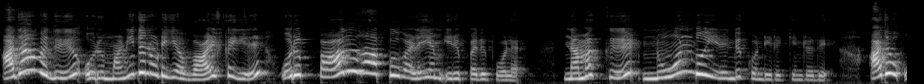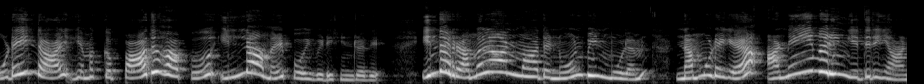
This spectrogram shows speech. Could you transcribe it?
அதாவது ஒரு மனிதனுடைய வாழ்க்கையில் ஒரு பாதுகாப்பு வளையம் இருப்பது போல. நமக்கு நோன்பு இருந்து கொண்டிருக்கின்றது. அது உடைந்தால் எமக்கு பாதுகாப்பு இல்லாமல் போய்விடுகின்றது. இந்த ரமலான் மாத நோன்பின் மூலம் நம்முடைய அனைவரின் எதிரியான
